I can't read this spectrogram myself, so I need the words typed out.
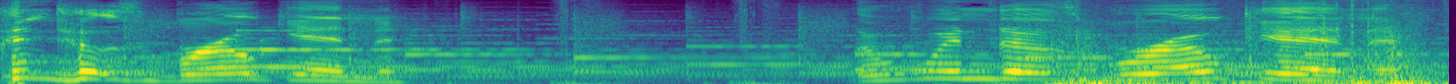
window's broken! The window's broken!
